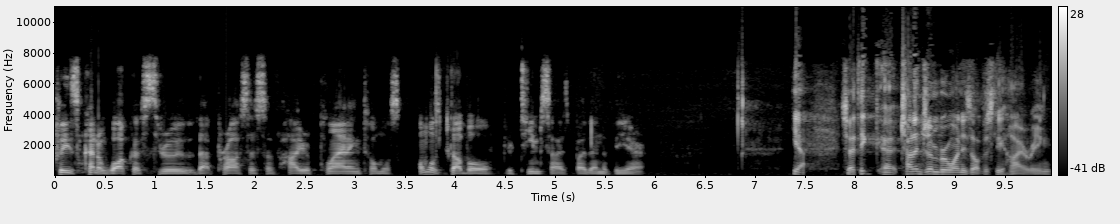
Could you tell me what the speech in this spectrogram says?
please kind of walk us through that process of how you're planning to almost almost double your team size by the end of the year? Yeah, so I think uh, challenge number one is obviously hiring,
